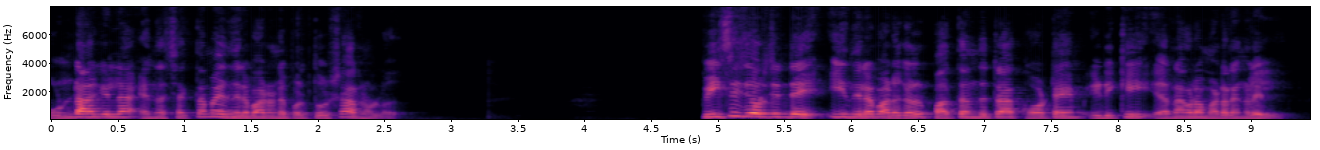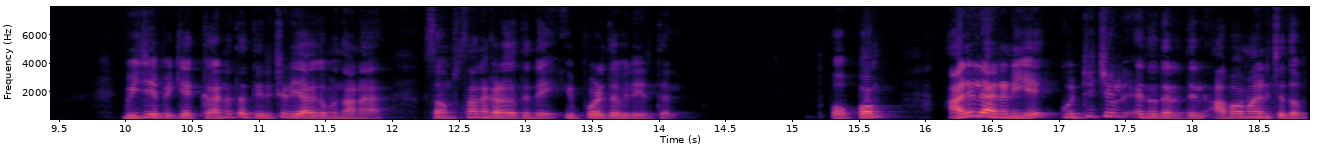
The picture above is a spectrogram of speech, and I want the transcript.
ഉണ്ടാകില്ല എന്ന ശക്തമായ നിലപാടാണ് ഇപ്പോൾ തുഷാറിനുള്ളത്. പി സി ജോർജിന്റെ ഈ നിലപാടുകൾ പത്തനംതിട്ട കോട്ടയം ഇടുക്കി എറണാകുളം മണ്ഡലങ്ങളിൽ ബി ജെ പിക്ക് കനത്ത തിരിച്ചടിയാകുമെന്നാണ് സംസ്ഥാന ഘടകത്തിന്റെ ഇപ്പോഴത്തെ വിലയിരുത്തൽ. ഒപ്പം അനിൽ ആന്റണിയെ കുറ്റിച്ചുൽ എന്ന തരത്തിൽ അപമാനിച്ചതും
